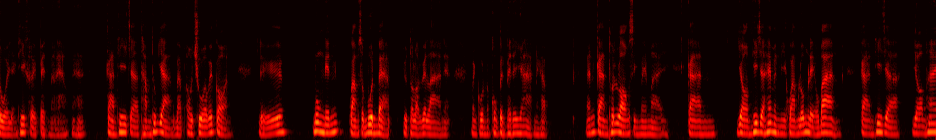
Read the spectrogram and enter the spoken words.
ตัวอย่างที่เคยเป็นมาแล้วนะฮะการที่จะทำทุกอย่างแบบเอาชัวร์ไว้ก่อน หรือมุ่งเน้นความสมบูรณ์แบบอยู่ตลอดเวลาเนี่ยมันคงคงเป็นไปได้ยากนะครับงั้นการทดลองสิ่งใหม่ ๆ การยอมที่จะให้มันมีความล้มเหลวบ้าง การที่จะยอมให้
